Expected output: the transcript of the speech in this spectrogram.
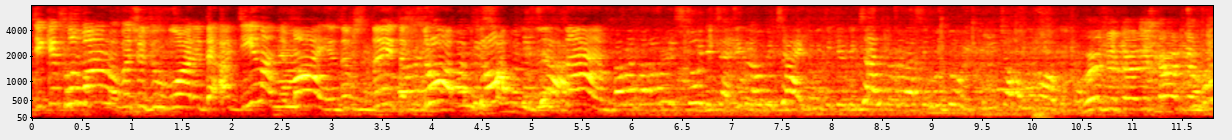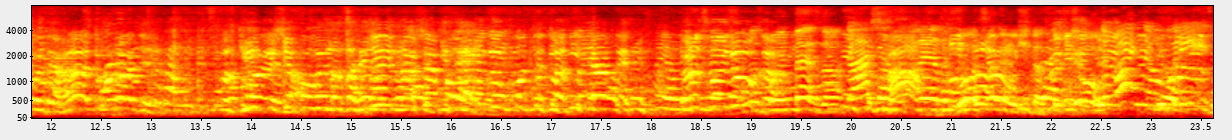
Тільки словами ви щось говорите, а діла немає завжди. Так зробимо, зробимо, знесемо. Вами два роки судяться і ви обіцяєте. Ви тільки обіцяєте, що вас і годують, і нічого не робите. Ви ж та лікарня буде, га, доброді? Скільки ще повинно те? Давайте говоріть.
